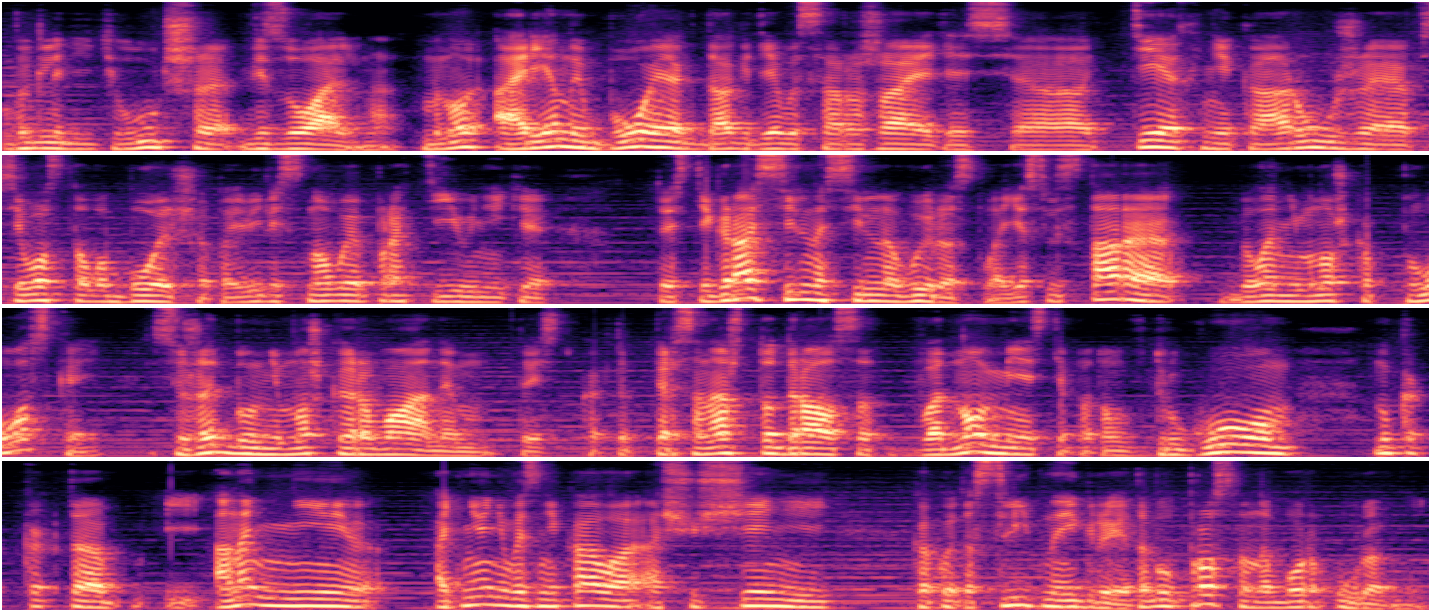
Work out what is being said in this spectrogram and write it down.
выглядеть лучше визуально. Мно... Арены боя, да, где вы сражаетесь, э, техника, оружие, всего стало больше, появились новые противники. То есть игра сильно-сильно выросла. Если старая была немножко плоской, сюжет был немножко рваным. То есть как-то персонаж то дрался в одном месте, потом в другом. Ну как- как-то... Она не... От нее не возникало ощущений какой-то слитной игры, это был просто набор уровней,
